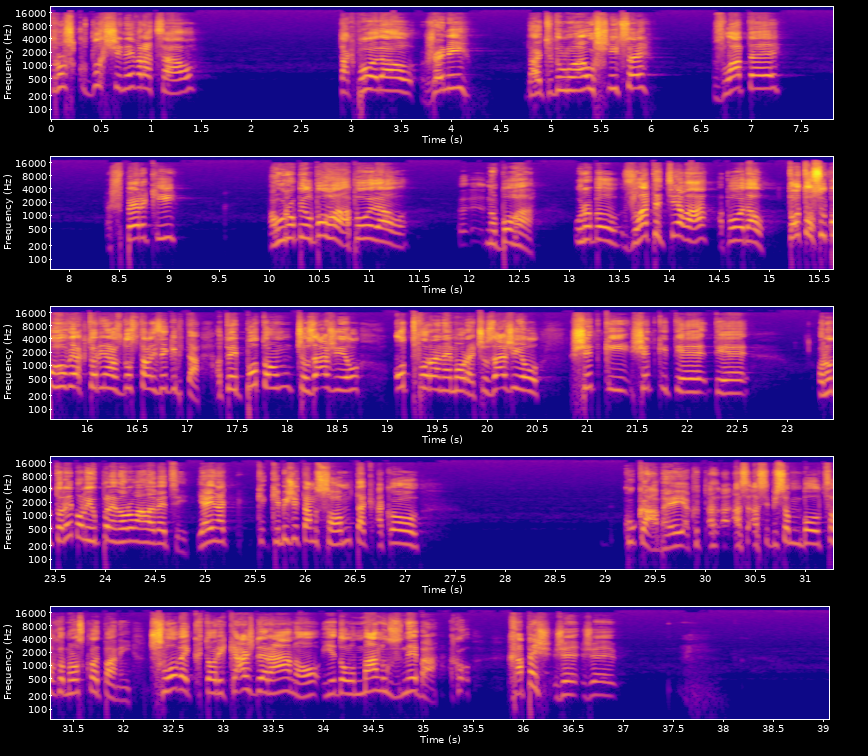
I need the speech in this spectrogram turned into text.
trošku dlhšie nevracal, tak povedal, ženy, dajte dolu náušnice, zlaté a šperky a urobil Boha a povedal, no Boha, urobil zlaté tela a povedal, toto sú bohovia, ktorí nás dostali z Egypta. A to je potom, čo zažil otvorené more, čo zažil všetky, všetky tie, tie... Ono to neboli úplne normálne veci. Ja inak, kebyže tam som, tak ako kukám, hej, ako, asi, asi by som bol celkom rozklepaný. Človek, ktorý každé ráno jedol manu z neba. Ako, chápeš, že, že...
